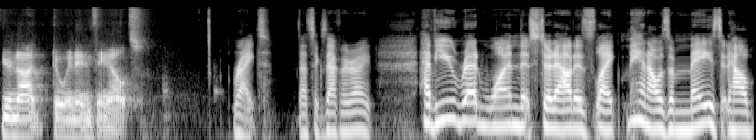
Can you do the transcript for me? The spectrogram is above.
you're not doing anything else. Right. That's exactly right. Have you read one that stood out as like, man, I was amazed at how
